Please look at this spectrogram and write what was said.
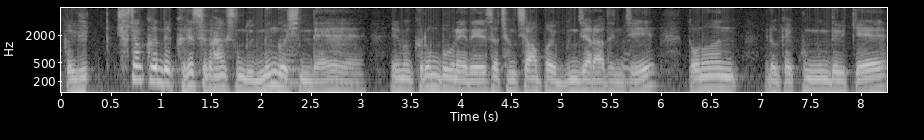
그러니까 유- 추정컨대 그랬을 가능성도 있는 것인데 예를 들면 그런 부분에 대해서 정치화법의 문제라든지 또는 이렇게 국민들께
